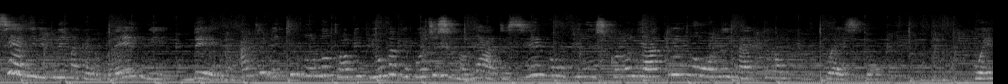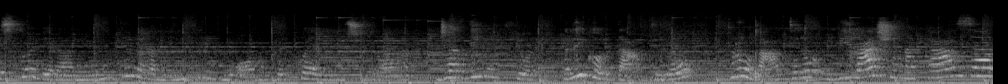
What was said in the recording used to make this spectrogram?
se arrivi prima che lo prendi bene altrimenti non lo trovi più perché poi ci sono gli altri. Se non finiscono gli altri non rimettono questo questo è veramente veramente buono. Per quello non si trova. Giardino in fiore ricordatelo provatelo. Vi lascio una casa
